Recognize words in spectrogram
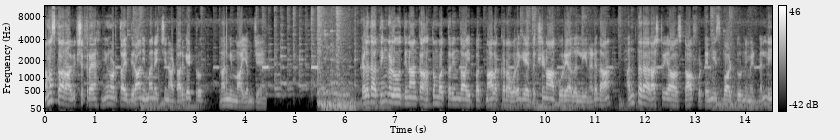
ನಮಸ್ಕಾರ ವೀಕ್ಷಕರೇ, ನೀವು ನೋಡ್ತಾ ಇದ್ದೀರಾ ನಿಮ್ಮ ನೆಚ್ಚಿನ ಟಾರ್ಗೆಟ್ ಟ್ರೂತ್ ನಾನು ನಿಮ್ಮ ಎಂ ಜೆ. ಕಳೆದ ತಿಂಗಳು ದಿನಾಂಕ ಹತ್ತೊಂಬತ್ತರಿಂದ ಇಪ್ಪತ್ನಾಲ್ಕರವರೆಗೆ ದಕ್ಷಿಣ ಕೊರಿಯಾದಲ್ಲಿ ನಡೆದ ಅಂತಾರಾಷ್ಟ್ರೀಯ ಸ್ಟಾಫ್ ಟೆನ್ನಿಸ್ ಬಾಲ್ ಟೂರ್ನಿಮೆಂಟ್ನಲ್ಲಿ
